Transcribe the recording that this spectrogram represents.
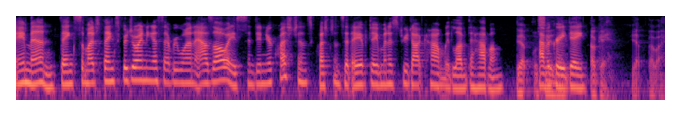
Amen. Thanks so much. Thanks for joining us, everyone. As always, send in your questions, questions at afjministry.com. We'd love to have them. Yep. we'll Have a great then. day. Okay. Yep. Bye bye.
